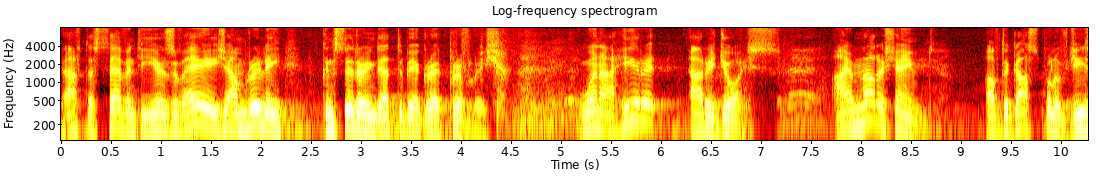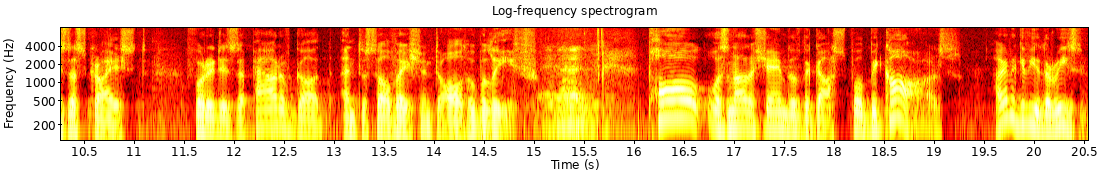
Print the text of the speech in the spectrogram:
after 70 years of age, I'm really considering that to be a great privilege. When I hear it, I rejoice. I am not ashamed of the gospel of Jesus Christ, for it is the power of God unto salvation to all who believe. Amen. Paul was not ashamed of the gospel because, I'm going to give you the reason,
